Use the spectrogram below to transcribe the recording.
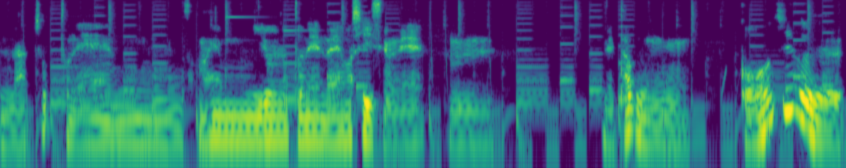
ん。な、ちょっとね、うん、その辺いろいろとね、悩ましいですよね。うん。ね、多分、50、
